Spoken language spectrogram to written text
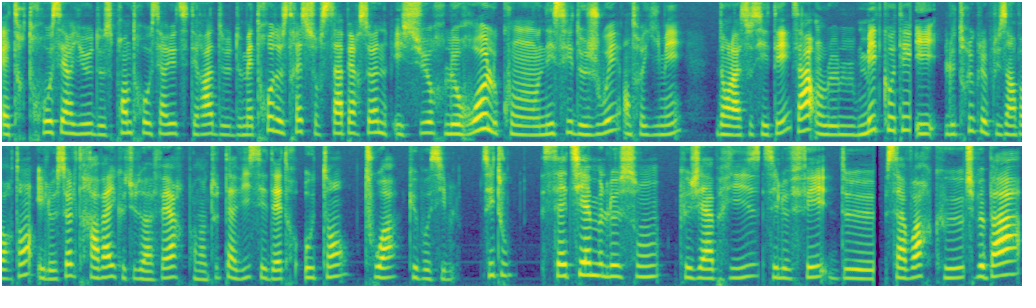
être trop sérieux, de se prendre trop au sérieux, etc., de, de mettre trop de stress sur sa personne et sur le rôle qu'on essaie de jouer, entre guillemets, dans la société, ça, on le met de côté. Et le truc le plus important et le seul travail que tu dois faire pendant toute ta vie, c'est d'être autant toi que possible. C'est tout. Septième leçon que j'ai apprise, c'est le fait de savoir que tu peux pas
